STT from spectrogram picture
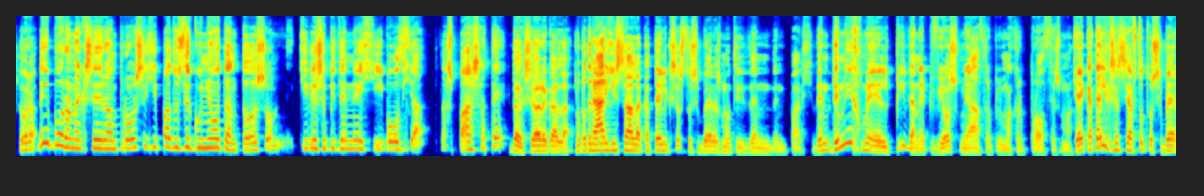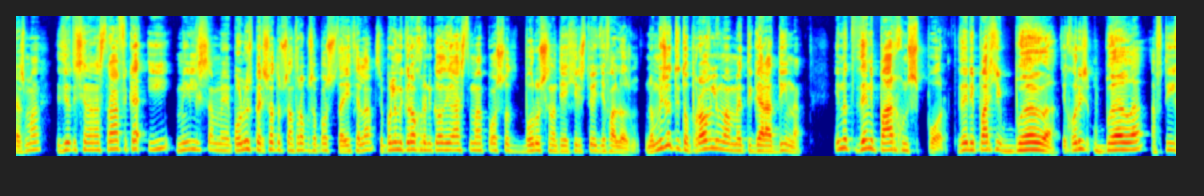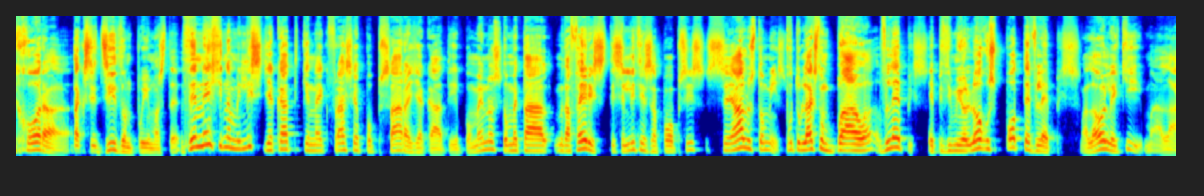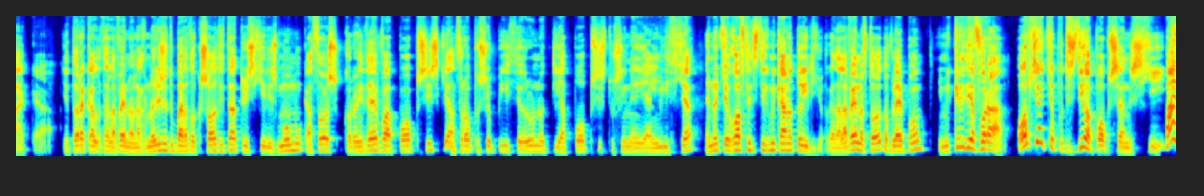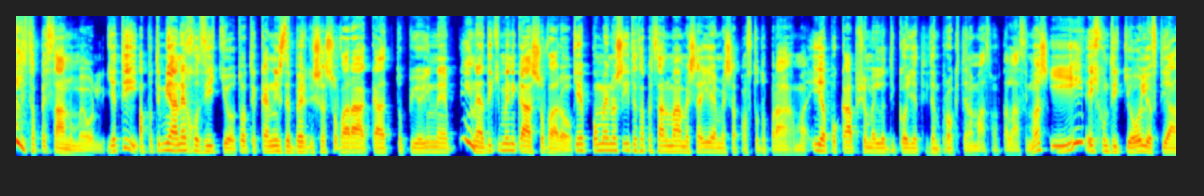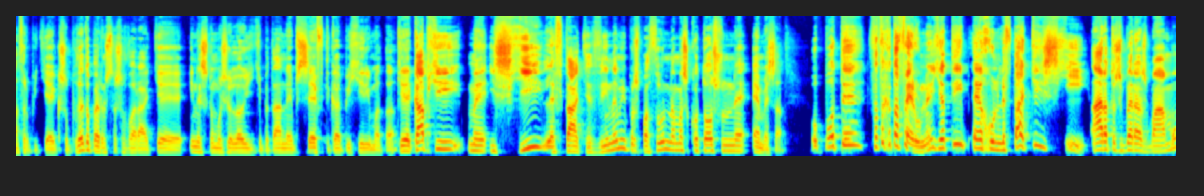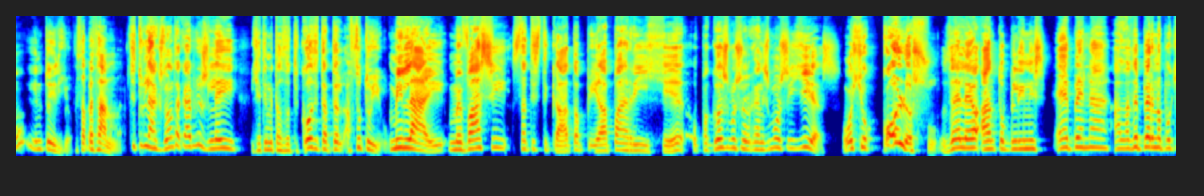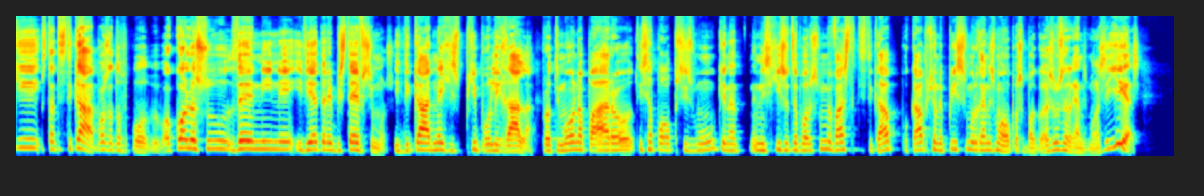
Τώρα; Δεν μπορώ να ξέρω αν πρόσεχε, πάντως δεν κουνιόταν τόσο. Κυρίως επειδή δεν έχει πόδια. Τα σπάσατε. Εντάξει, άρα καλά. Οπότε ναι, άργησα, αλλά κατέληξα στο συμπέρασμα ότι δεν, δεν υπάρχει. Δεν, δεν έχουμε ελπίδα να επιβιώσουμε οι άνθρωποι μακροπρόθεσμα. Και κατέληξα σε αυτό το συμπέρασμα, διότι συναναστράφηκα ή μίλησα με πολλούς περισσότερους ανθρώπους από όσους θα ήθελα σε πολύ μικρό χρονικό διάστημα από όσο μπορούσε να διαχειριστεί ο εγκεφαλός μου. Νομίζω ότι το πρόβλημα με την καραντίνα είναι ότι δεν υπάρχουν σπορ. Δεν υπάρχει μπέλα. Και χωρίς μπέλα, αυτή η χώρα ταξιτζίδων που είμαστε, δεν έχει να μιλήσει για κάτι και να εκφράσει από ψάρα για κάτι. Επομένως, το μετα... μεταφέρεις τις ηλίθιες απόψεις σε άλλους τομείς. Που τουλάχιστον μπάλα βλέπεις. Επιδημιολόγους πότε βλέπεις. Αλλά όλοι εκεί, μαλάκα. Και τώρα καταλαβαίνω, αναγνωρίζω την παραδοξότητα του ισχυρισμού μου, καθώς κοροϊδεύω απόψεις και ανθρώπους οι οποίοι θεωρούν ότι οι απόψεις τους είναι η αλήθεια, ενώ και εγώ αυτή τη στιγμή κάνω το ίδιο. Το καταλαβαίνω αυτό, το βλέπω η μικρή διαφορά. Όποια και από τις δύο απόψεις αν ισχύει, πάλι θα πεθάνουμε όλοι. Γιατί από τη μία, αν έχω δίκιο, τότε κανείς δεν παίρνει σαν σοβαρά κάτι το οποίο είναι, είναι αντικειμενικά σοβαρό. Και επομένως, είτε θα πεθάνουμε άμεσα ή έμεσα από αυτό το πράγμα, ή από κάποιο μελλοντικό γιατί δεν πρόκειται να μάθουμε από τα λάθη μας, ή έχουν δίκιο όλοι αυτοί οι άνθρωποι και έξω που δεν το παίρνουν στα σοβαρά και είναι συνωμοσιολόγοι και πετάνε ψεύτικα επιχειρήματα. Και κάποιοι με ισχύ, λεφτά και δύναμη προσπαθούν να μας σκοτώσουν έμεσα. Οπότε θα τα καταφέρουν γιατί έχουν λεφτά και ισχύ. Άρα το συμπέρασμά μου είναι το ίδιο. Θα πεθάνουμε. Και τουλάχιστον όταν κάποιος λέει για τη μεταδοτικότητα αυτού του ιού, μιλάει με βάση στατιστικά τα οποία παρήχε ο Παγκόσμιος Οργανισμός Υγείας. Όχι ο κόλος σου. Δεν λέω αν τον πλύνεις έμπαινα, αλλά δεν παίρνω από εκεί στατιστικά. Πώς να το πω; Ο κόλος σου δεν είναι ιδιαίτερα εμπιστεύσιμος. Ειδικά αν έχεις πιει πολύ γάλα. Προτιμώ να πάρω τις απόψεις μου και να ενισχύσω τις απόψεις μου με βάση στατιστικά από κάποιον επίσημο οργανισμό, όπως ο Παγκόσμιος Οργανισμός Υγείας.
